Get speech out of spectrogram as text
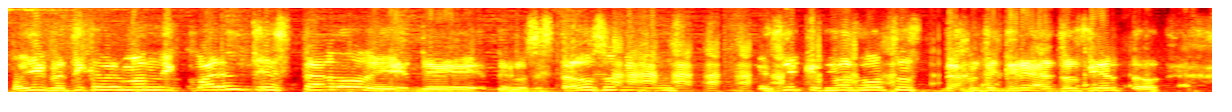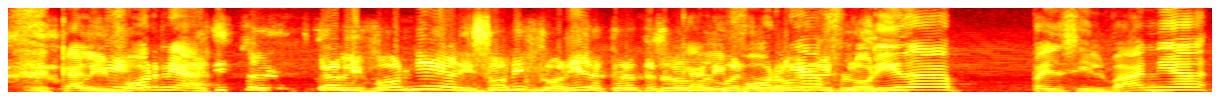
Oye, platícame, hermano, ¿y cuál estado de, de, de los Estados Unidos es el que más votos no te creas, no es cierto? California. Oye, California, Arizona y Florida, creo que son los más fuertes, California, ¿no? Florida, Pensilvania,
